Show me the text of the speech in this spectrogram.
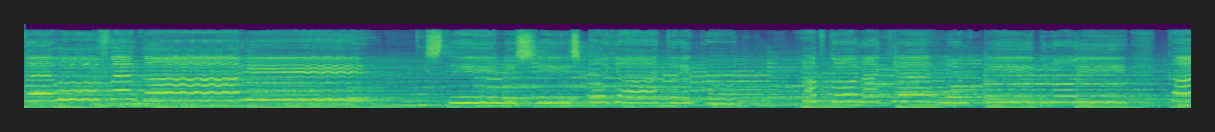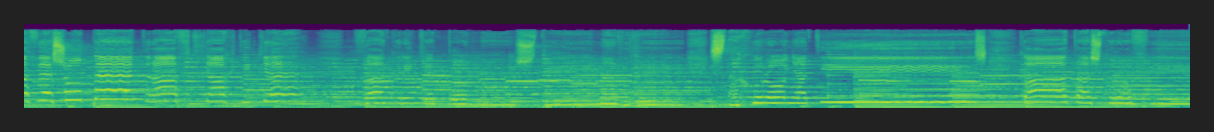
Θεού φεγγάρι. Της θύμησης το γιατρικό απ' τον αγγέλων την πνοή. Κάθε σου πέτρα φτιάχτηκε δάκρυ και πόνο στην αυγή. Στα χρόνια της καταστροφής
